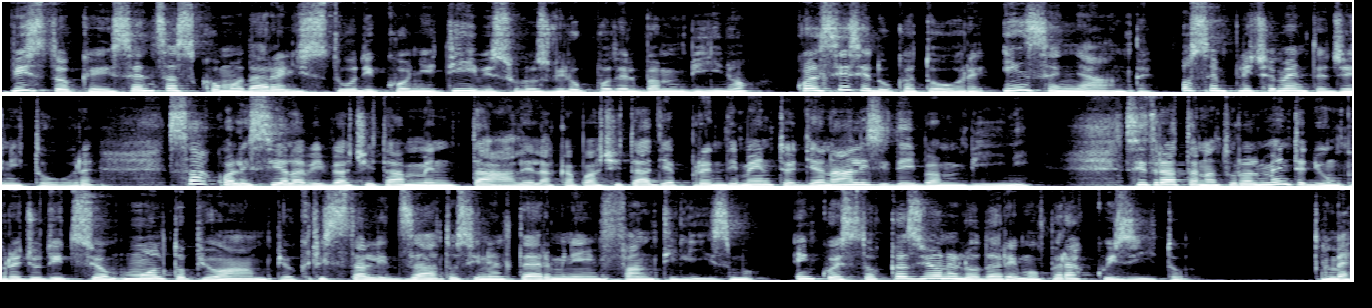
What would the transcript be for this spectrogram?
visto che, senza scomodare gli studi cognitivi sullo sviluppo del bambino, qualsiasi educatore, insegnante o semplicemente genitore sa quale sia la vivacità mentale, la capacità di apprendimento e di analisi dei bambini. Si tratta naturalmente di un pregiudizio molto più ampio, cristallizzatosi nel termine infantilismo, e in questa occasione lo daremo per acquisito. Beh,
